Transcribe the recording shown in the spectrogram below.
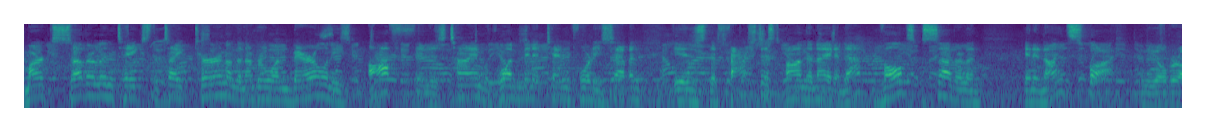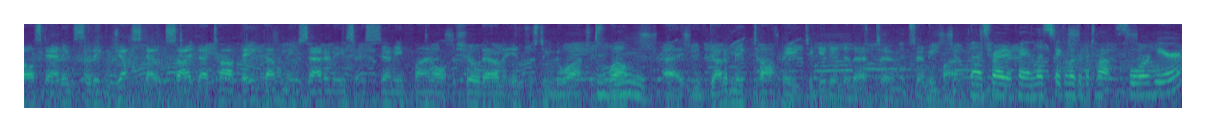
Mark Sutherland takes the tight turn on the number one barrel, and he's off, and his time of 1 minute 10.47 is the fastest on the night, and that vaults Sutherland in a ninth spot in the overall standing, sitting just outside that top eight. That'll make Saturday's semifinal showdown interesting to watch as well. Uh, you've got to make top eight to get into that uh, semifinal. That's right. Okay, let's take a look at the top four here.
